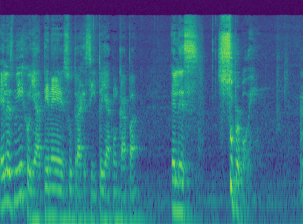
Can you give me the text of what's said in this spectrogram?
Él es mi hijo, ya tiene su trajecito ya con capa. Él es Superboy. Ah,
